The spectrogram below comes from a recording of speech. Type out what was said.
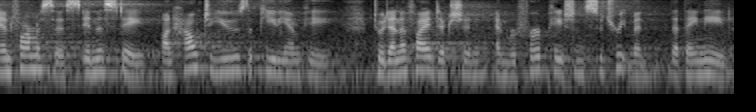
and pharmacists in the state on how to use the PDMP to identify addiction and refer patients to treatment that they need.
